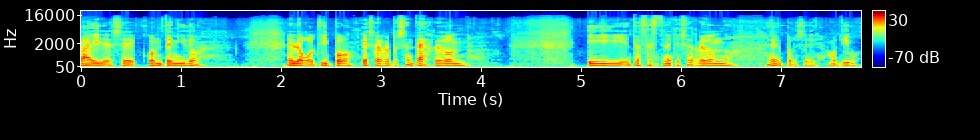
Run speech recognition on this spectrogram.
va a ir ese contenido, el logotipo que se representa es redondo. Y entonces tiene que ser redondo eh, por ese motivo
